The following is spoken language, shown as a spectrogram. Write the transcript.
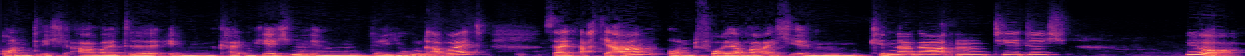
und ich arbeite in Kaltenkirchen in der Jugendarbeit seit acht Jahren und vorher war ich im Kindergarten tätig. Ja,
